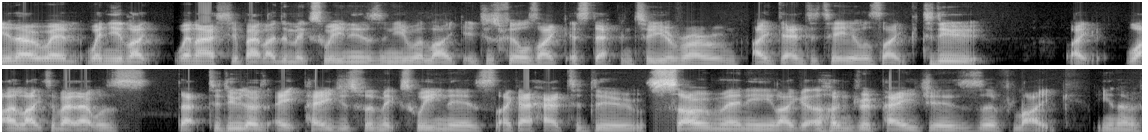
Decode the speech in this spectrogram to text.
you know when when you like when I asked you about like the McSweeney's and you were like it just feels like a step into your own identity. It was like to do like what I liked about that was that to do those eight pages for McSweeney's like I had to do so many like a hundred pages of like you know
